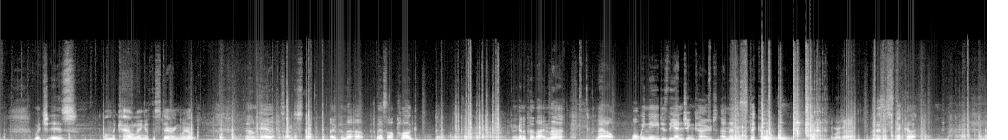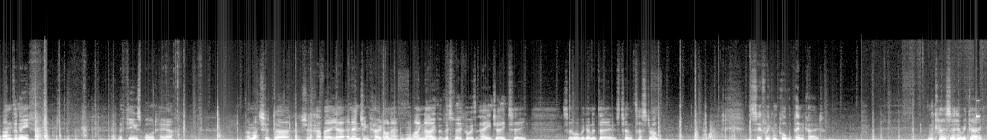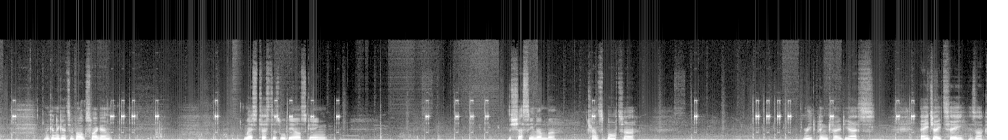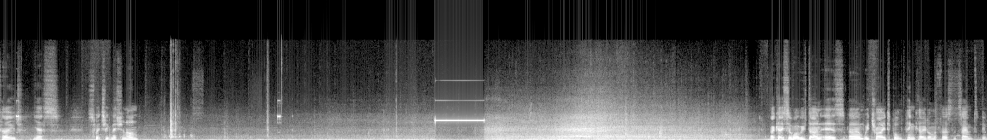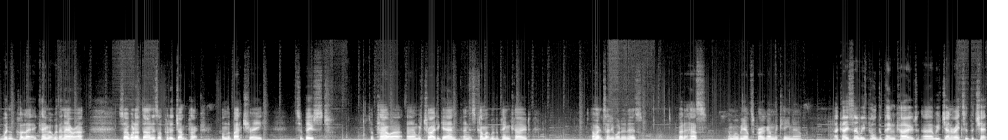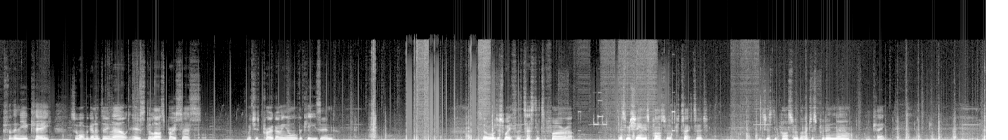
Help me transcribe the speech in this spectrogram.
which is on the cowling of the steering wheel down here. So we just open that up. There's our plug. We're going to put that in there. Now what we need is the engine code and there's a sticker. Don't worry about that. there's a sticker underneath the fuse board here and that should uh, should have a uh, an engine code on it. And I know that this vehicle is AJT so what we're going to do is turn the tester on and see if we can pull the pin code. Okay so here we go we're going to go to Volkswagen most testers will be asking the chassis number, transporter, read pin code, yes. AJT is our code, yes. Switch ignition on. Okay, so what we've done is um, we tried to pull the pin code on the first attempt. It wouldn't pull it, it came up with an error. So what I've done is I've put a jump pack on the battery to boost the power and we tried again and it's come up with the pin code. I won't tell you what it is, but it has and we'll be able to program the key now. Okay, so we've pulled the pin code, uh, we've generated the chip for the new key. So what we're going to do now is the last process which is programming all the keys in. So we'll just wait for the tester to fire up. This machine is password protected, which is the password that I've just put in now. Okay.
